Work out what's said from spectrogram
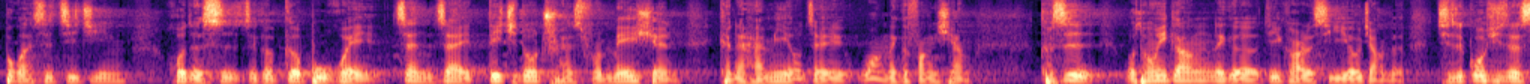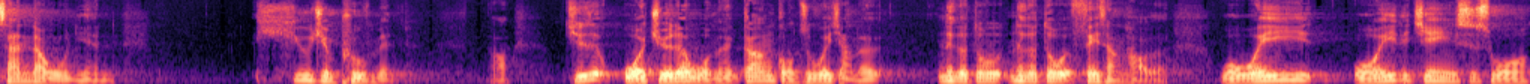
不管是基金或者是这个各部会正在 digital transformation，可能还没有在往那个方向。可是我同意刚刚那个 d c a r 的 CEO 讲的，其实过去这三到五年，huge improvement，啊，其实我觉得我们刚刚龚志伟讲的那个都那个都非常好了。我唯一我唯一的建议是说，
